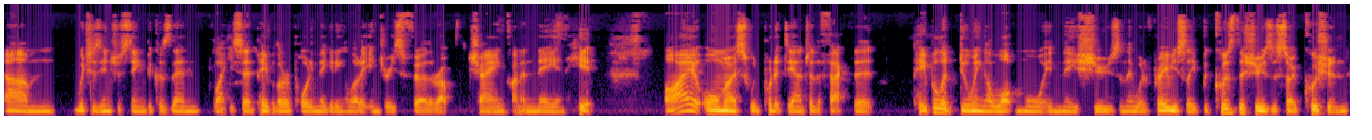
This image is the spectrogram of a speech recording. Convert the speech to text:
Um, which is interesting because then, like you said, people are reporting they're getting a lot of injuries further up the chain, kind of knee and hip. I almost would put it down to the fact that people are doing a lot more in these shoes than they would have previously because the shoes are so cushioned.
